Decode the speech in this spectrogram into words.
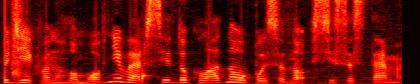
тоді як в англомовній версії докладно описано всі системи.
